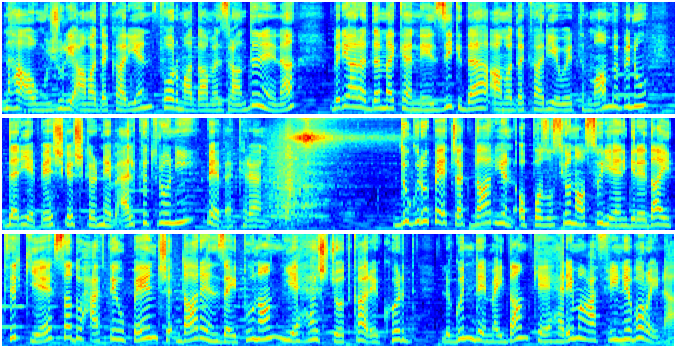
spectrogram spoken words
Niha ew mijûlî amadekariyên forma damezrandinê ne, Biryare demeke nêzîk de amadekariyê wê timam bibin û deriyê pêşkêşkirinê bi elktronî bê vekirin. Du grûpê çekdar yên opozisyona Sûriyê yên girêdayî Tirkiyê sed û heftê û pênc darên zeytûnan yê heşt cotkarê Kurd li gundê Meydankê herêma Efrînê birîne.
